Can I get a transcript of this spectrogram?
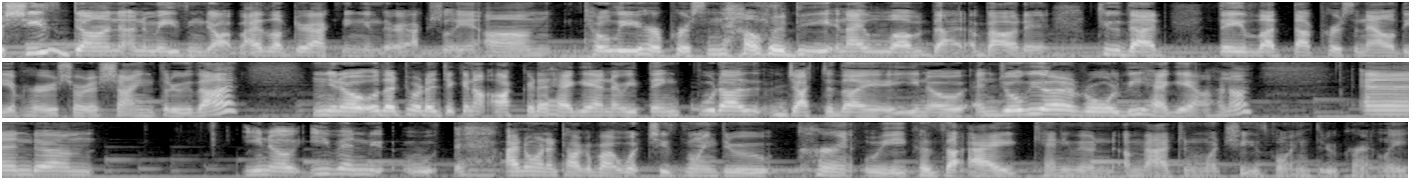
she's done an amazing job. I loved her acting in there actually. Um, totally her personality, and I love that about it too. That they let that personality of hers sort of shine through that. you know, ਉਹਦਾ ਥੋੜਾ ਜਿਹਾ ਨਾ ਆਕੜ ਹੈਗੇ ਐਂਡ एवरीथिंग ਪੂਰਾ ਜੱਚਦਾ ਏ ਯੂ نو ਐਂਡ ਜੋ ਵੀ ਉਹਦਾ ਰੋਲ ਵੀ ਹੈਗੇ ਆ ਹਨਾ and you know, even I don't want to talk about what she's going through currently because I can't even imagine what she's going through currently.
